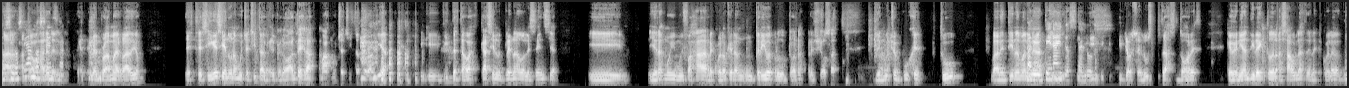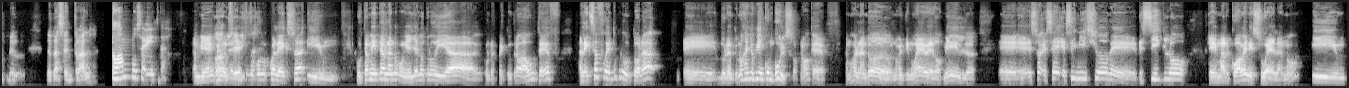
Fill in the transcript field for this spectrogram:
a, trabajar en el, programa de radio. Este, sigue siendo una muchachita, eh, pero antes era más muchachita todavía. Chiquitita, estabas casi en plena adolescencia y, y, eras muy, muy fajada. Recuerdo que eran un trío de productoras preciosas, de mucho empuje. Tú, Valentina Marinati. Valentina y Joseluz. Y, y Joseluz Dores, que venían directo de las aulas de la escuela del, de la central Todas musevistas. También, bueno, yo conozco a Alexa y um, justamente hablando con ella el otro día con respecto a un trabajo, usted, Alexa fue tu productora eh, durante unos años bien convulsos, ¿no? Que estamos hablando de 99, 2000, eh, eso, ese, ese inicio de, de siglo que marcó a Venezuela, ¿no? Y um,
